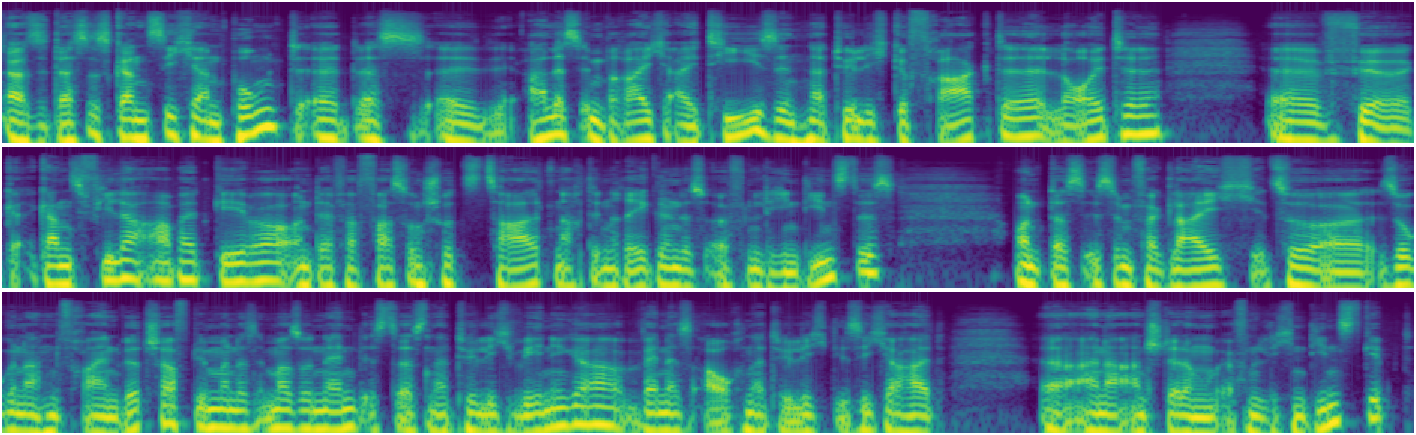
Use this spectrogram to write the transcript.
Also das ist ganz sicher ein Punkt. Äh, dass äh, alles im Bereich IT sind natürlich gefragte Leute, äh, für ganz viele Arbeitgeber und der Verfassungsschutz zahlt nach den Regeln des öffentlichen Dienstes. Und das ist im Vergleich zur sogenannten freien Wirtschaft, wie man das immer so nennt, ist das natürlich weniger, wenn es auch natürlich die Sicherheit einer Anstellung im öffentlichen Dienst gibt.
